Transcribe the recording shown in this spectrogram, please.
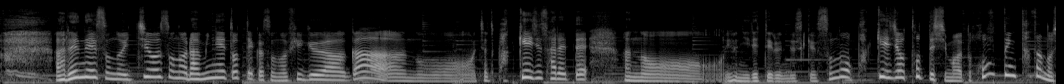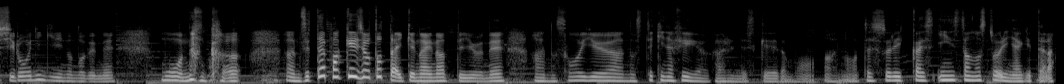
あれねその一応そのラミネートっていうかそのフィギュアがあのちゃんとパッケージされてあの世に出てるんですけどそのパッケージを取ってしまうと本当にただの白おにぎりなのでねもうなんか絶対パッケージを取ってはいけないなっていうねあのそういうあの素敵なフィギュアがあるんですけれどもあの私それ一回インスタのストーリーにあげたら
